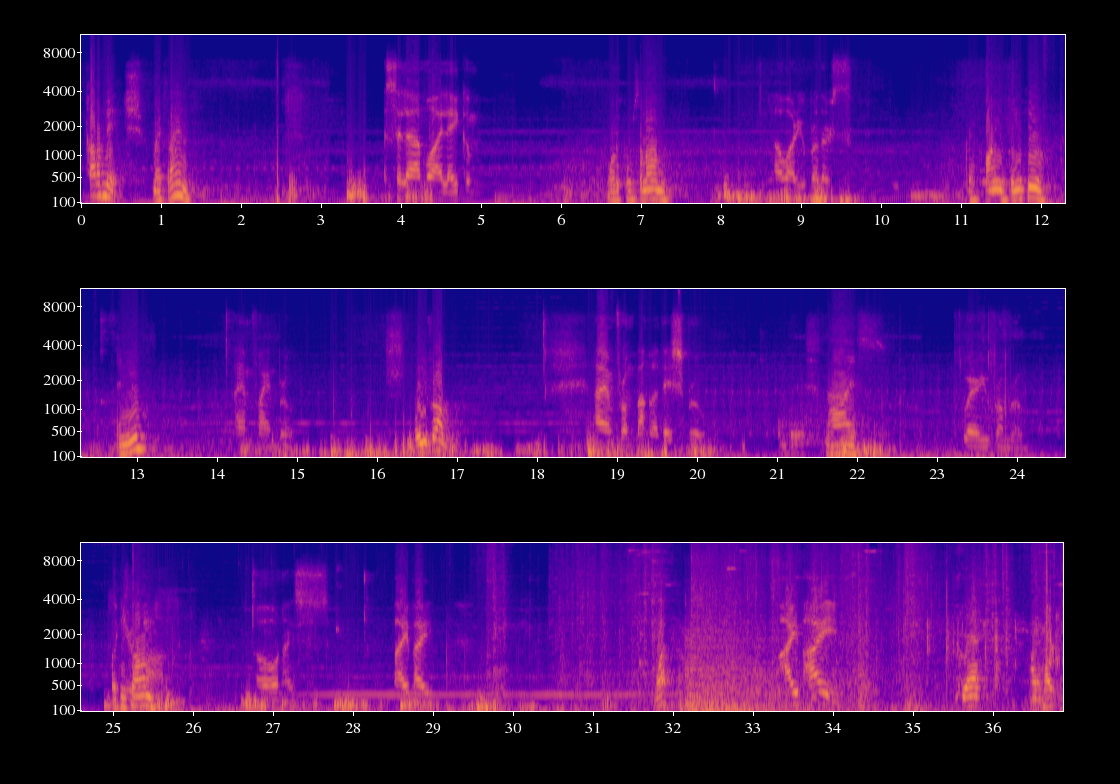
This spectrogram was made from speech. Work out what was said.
Carnage, my friend. Assalamu alaikum. Walaikum salam. How are you, brothers? Okay, fine, thank you. And you? I am fine, bro. Where are you from? I am from Bangladesh, bro. Nice. Where are you from, bro? Pakistan. Oh, nice. Bye, bye. What? Bye, bye. Yes. I have.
